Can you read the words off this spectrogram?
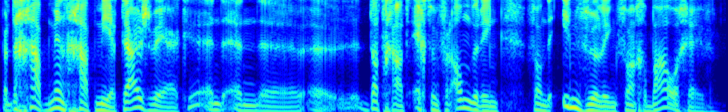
Maar dan gaat, men gaat meer thuiswerken. En, en eh, eh, dat gaat echt een verandering van de invulling van gebouwen geven.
